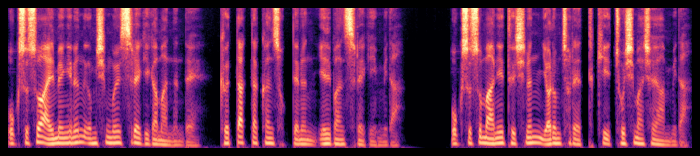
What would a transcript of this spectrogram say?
옥수수 알맹이는 음식물 쓰레기가 맞는데 그 딱딱한 속대는 일반 쓰레기입니다. 옥수수 많이 드시는 여름철에 특히 조심하셔야 합니다.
